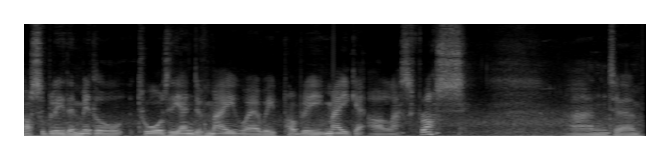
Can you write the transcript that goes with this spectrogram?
possibly the middle towards the end of May where we probably may get our last frosts. And um,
